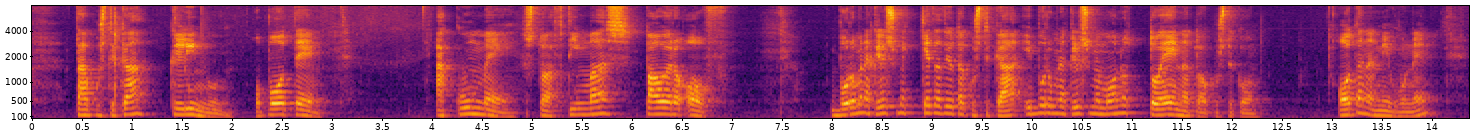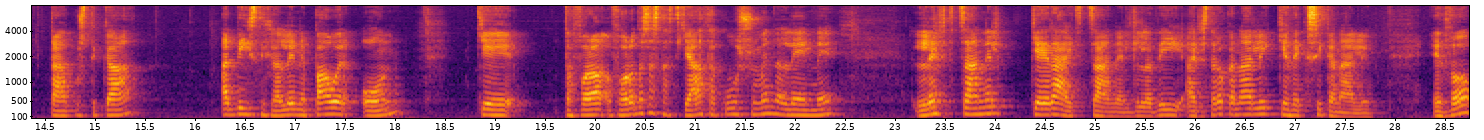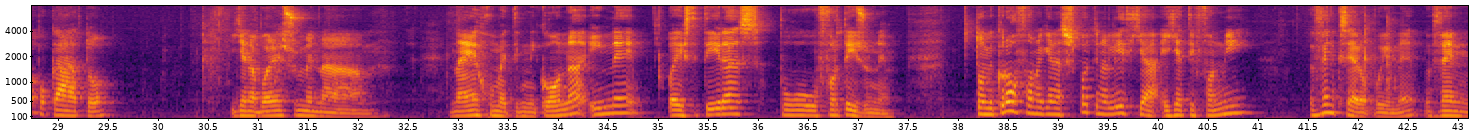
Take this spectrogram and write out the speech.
Τα ακουστικά κλείνουν. Οπότε ακούμε στο αυτί μας power off. Μπορούμε να κλείσουμε και τα δύο τα ακουστικά ή μπορούμε να κλείσουμε μόνο το ένα το ακουστικό. Όταν ανοίγουν τα ακουστικά αντίστοιχα λένε power on και τα φορά, φορώντας τα στα αυτιά θα ακούσουμε να λένε left channel και right channel, δηλαδή αριστερό κανάλι και δεξί κανάλι. Εδώ από κάτω για να μπορέσουμε να, να έχουμε την εικόνα είναι ο αισθητήρας που φορτίζουν. Το μικρόφωνο για να σας πω την αλήθεια για τη φωνή δεν ξέρω που είναι, δεν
